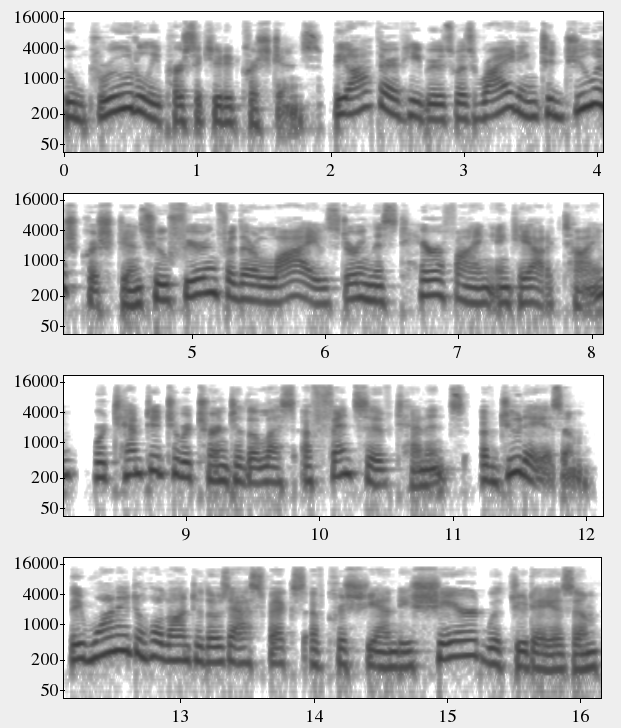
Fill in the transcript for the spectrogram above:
who brutally persecuted Christians. The author of Hebrews was writing to Jewish Christians who, fearing for their lives during this terrifying and chaotic time, were tempted to return to the less offensive tenets of Judaism. They wanted to hold on to those aspects of Christianity shared with Judaism,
